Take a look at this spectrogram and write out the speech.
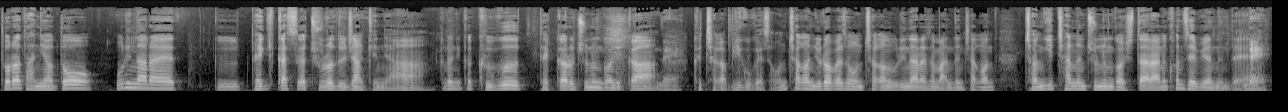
돌아다녀도 우리나라에 그 배기가스가 줄어들지 않겠냐. 그러니까 그 대가로 주는 거니까 네. 그 차가 미국에서 온 차건 유럽에서 온 차건 우리나라에서 만든 차건 전기차는 주는 것이다라는 concept이었는데 네.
